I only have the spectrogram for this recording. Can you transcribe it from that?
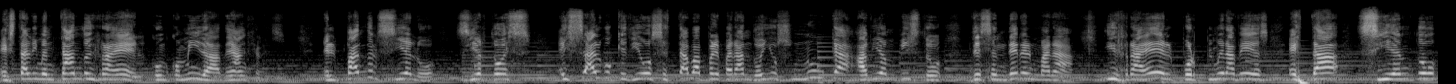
está alimentando a Israel con comida de ángeles. El pan del cielo, cierto, es es algo que Dios estaba preparando. Ellos nunca habían visto descender el maná. Israel por primera vez está siendo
